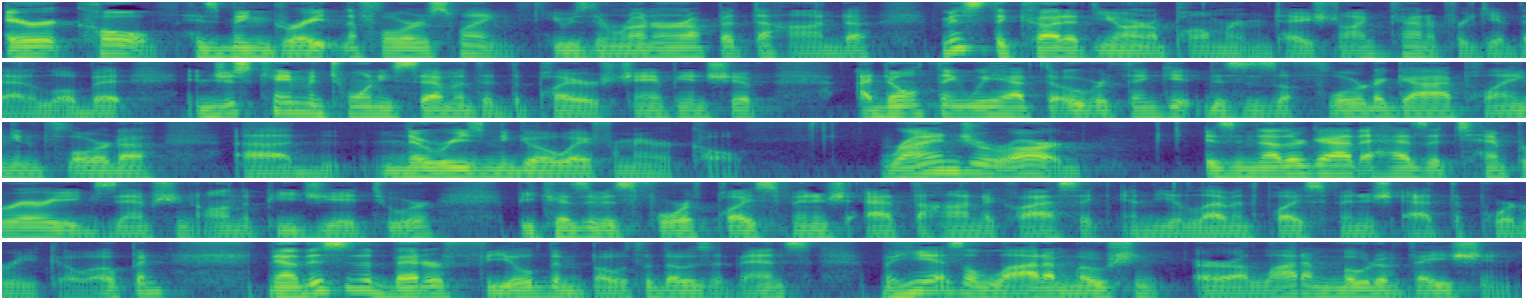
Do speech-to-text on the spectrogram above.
Eric Cole has been great in the Florida swing. He was the runner up at the Honda, missed the cut at the Arnold Palmer Invitational. I can kind of forgive that a little bit, and just came in 27th at the Players' Championship. I don't think we have to overthink it. This is a Florida guy playing in Florida. Uh, no reason to go away from Eric Cole. Ryan Gerard is another guy that has a temporary exemption on the PGA Tour because of his fourth place finish at the Honda Classic and the 11th place finish at the Puerto Rico Open. Now, this is a better field than both of those events, but he has a lot of motion or a lot of motivation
